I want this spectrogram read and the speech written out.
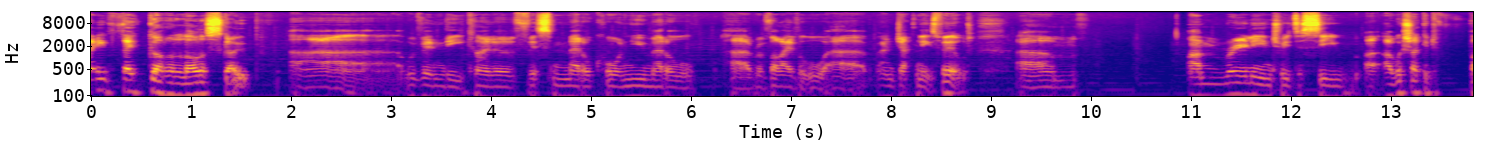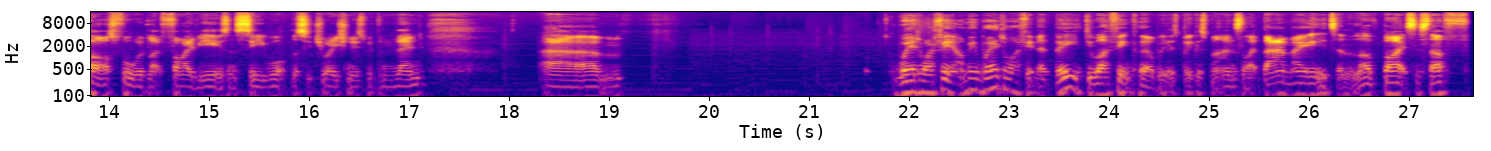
they've they've got a lot of scope uh, within the kind of this metalcore, nu metal uh, revival uh, and Japanese field. Um, I'm really intrigued to see. I, I wish I could fast forward like five years and see what the situation is with them then. Um, where do I think? I mean, where do I think they'll be? Do I think they'll be as big as bands like Band-Maids and Love Bites and stuff?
